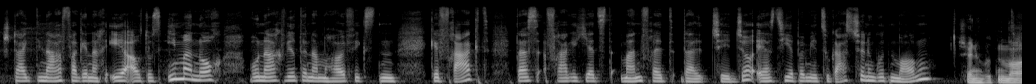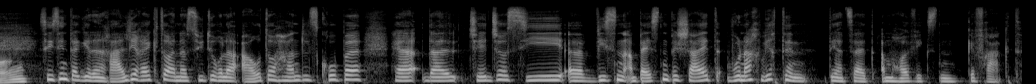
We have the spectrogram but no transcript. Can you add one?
Steigt die Nachfrage nach E-Autos immer noch? Wonach wird denn am häufigsten gefragt? Das frage ich jetzt Manfred Dalceggio. Er ist hier bei mir zu Gast. Schönen guten Morgen. Schönen guten Morgen. Sie sind der Generaldirektor einer Südtiroler Autohandelsgruppe. Herr Dalceggio, Sie äh, wissen am besten Bescheid. Wonach wird denn derzeit am häufigsten gefragt?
